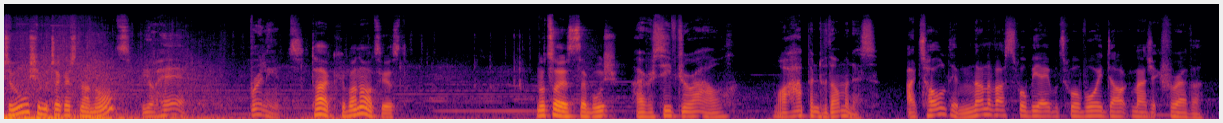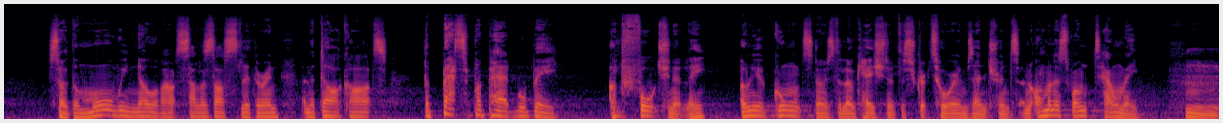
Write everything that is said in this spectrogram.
Czy my musimy czekać na noc? Tak, chyba noc jest. No co jest, Sebuś? I received your owl. What happened with Ominous? I told him none of us will be able to avoid dark magic forever. So the more we know about Salazar Slytherin and the dark arts, the better prepared we'll be. Unfortunately, only a Gaunt knows the location of the Scriptorium's entrance, and Ominous won't tell me. Hmm.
